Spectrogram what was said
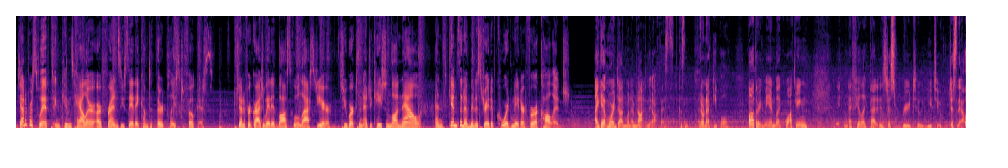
Jennifer Swift and Kim Taylor are friends who say they come to Third Place to focus. Jennifer graduated law school last year. She works in education law now, and Kim's an administrative coordinator for a college. I get more done when I'm not in the office because I don't have people bothering me. I'm like walking. And I feel like that is just rude to you two just now.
